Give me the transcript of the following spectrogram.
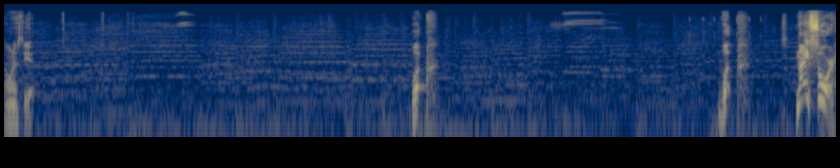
I want to see it. What? What? Nice sword.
